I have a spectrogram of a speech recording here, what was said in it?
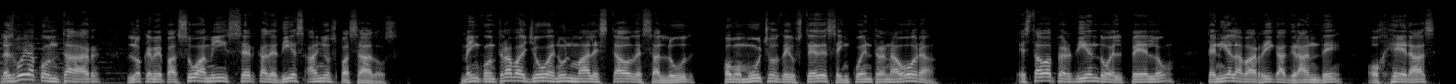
Les voy a contar lo que me pasó a mí cerca de 10 años pasados. Me encontraba yo en un mal estado de salud, como muchos de ustedes se encuentran ahora. Estaba perdiendo el pelo, tenía la barriga grande, ojeras,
